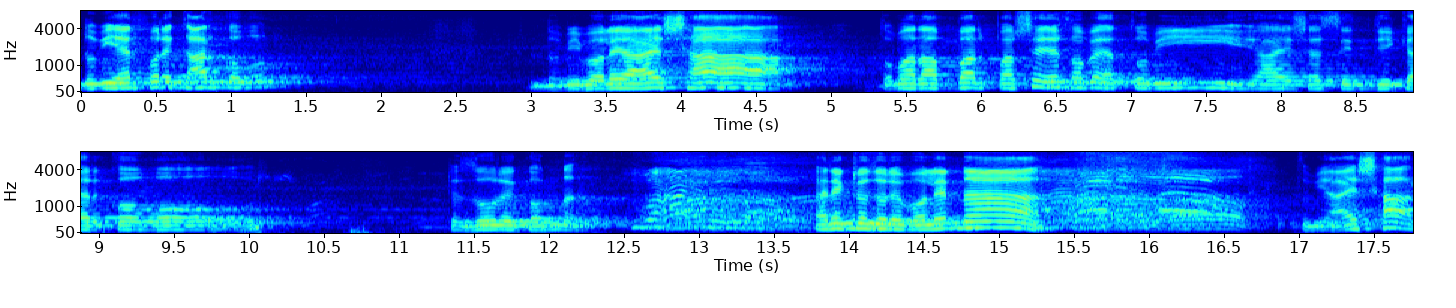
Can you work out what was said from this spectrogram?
নবী, এরপরে কার কবর? নবী বলে আয়সা তোমার আব্বার পাশে হবে তুমি, আয়েশা সিদ্দিকার কবর। জোরে কর না। আর একটু জোরে বলেন না। তুমি আয়েশার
